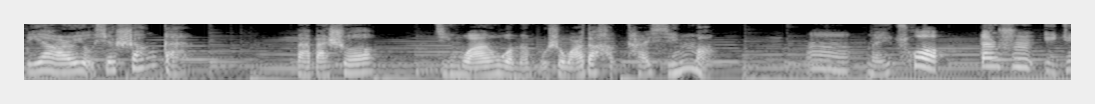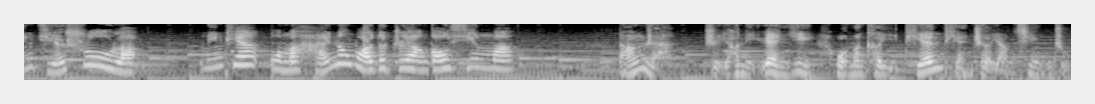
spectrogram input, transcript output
比尔有些伤感。爸爸说：“今晚我们不是玩得很开心吗？”嗯，没错，但是已经结束了。明天我们还能玩的这样高兴吗？当然，只要你愿意，我们可以天天这样庆祝，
